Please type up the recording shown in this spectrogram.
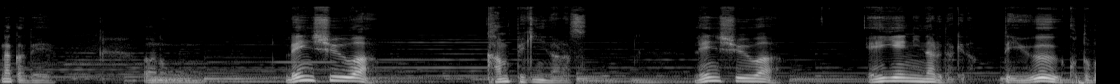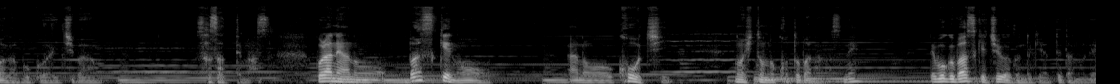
中であの練習は完璧にならず練習は永遠になるだけだっていう言葉が僕は一番刺さってます。これはねあのバスケのあのコーチの人の言葉なんですね。で僕バスケ中学の時やってたので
